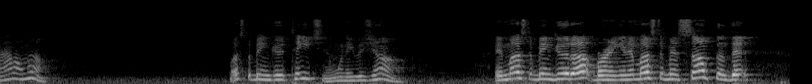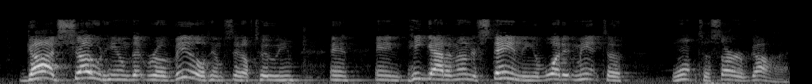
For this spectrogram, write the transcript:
I don't know. Must have been good teaching when he was young. It must have been good upbringing. It must have been something that God showed him that revealed himself to him, and, and he got an understanding of what it meant to want to serve God.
